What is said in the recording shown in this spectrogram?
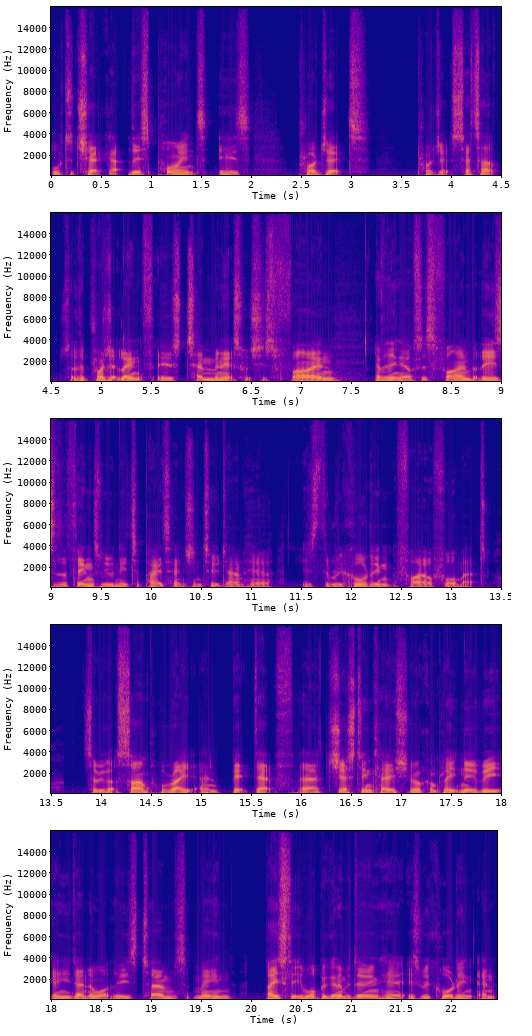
or to check at this point is project project setup. So the project length is 10 minutes, which is fine. Everything else is fine, but these are the things we need to pay attention to down here is the recording file format. So we've got sample rate and bit depth. Uh, just in case you're a complete newbie and you don't know what these terms mean, basically what we're going to be doing here is recording an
